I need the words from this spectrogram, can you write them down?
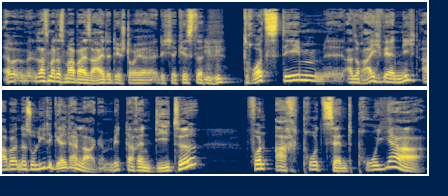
äh, lassen wir das mal beiseite, die steuerliche Kiste. Mhm. Trotzdem, äh, also reich werden nicht, aber eine solide Geldeinlage mit der Rendite von acht Prozent pro Jahr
